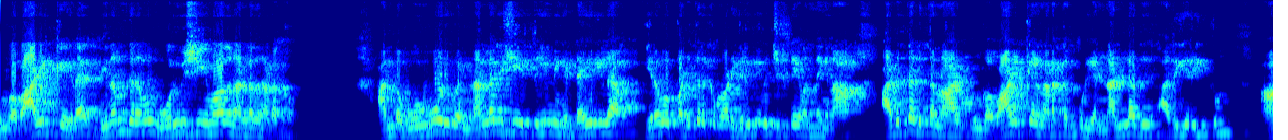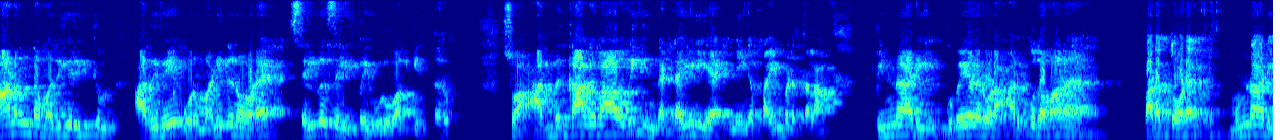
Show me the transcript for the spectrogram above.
உங்க வாழ்க்கையில தினம் தினமும் ஒரு விஷயமாவது நல்லது நடக்கும். அந்த ஒவ்வொரு நல்ல விஷயத்தையும் நீங்க டைரியில இரவு படுக்கிறதுக்கு முன்னாடி எழுதி வச்சுக்கிட்டே வந்தீங்கன்னா அடுத்தடுத்த நாள் உங்க வாழ்க்கையில் நடக்கக்கூடிய நல்லது அதிகரிக்கும் ஆனந்தம் அதிகரிக்கும். அதுவே ஒரு மனிதனோட செல்வ செழிப்பை உருவாக்கி தரும். ஸோ அதுக்காகவாவது இந்த டைரியை நீங்கள் பயன்படுத்தலாம். பின்னாடி குபேரரோட அற்புதமான படத்தோட முன்னாடி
